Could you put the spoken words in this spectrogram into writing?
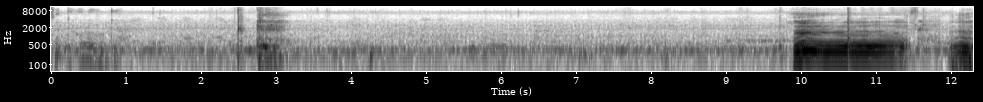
Sindikora gute? Mm, mm.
